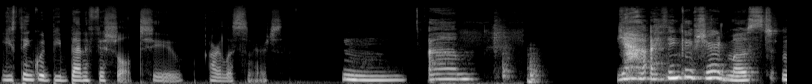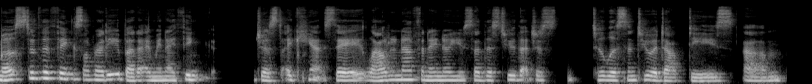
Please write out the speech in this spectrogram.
you think would be beneficial to our listeners? Mm, um, yeah, I think I've shared most most of the things already, but I mean, I think just I can't say loud enough, and I know you said this too, that just to listen to adoptees. Um,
